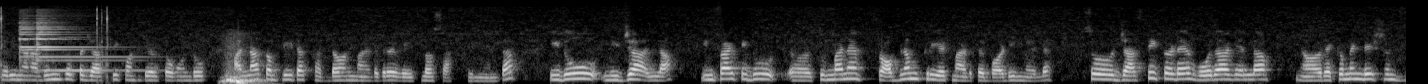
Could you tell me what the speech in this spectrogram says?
ಸರಿ, ನಾನು ಅದನ್ನು ಸ್ವಲ್ಪ ಜಾಸ್ತಿ ಕ್ವಾಂಟಿಟಿಯಲ್ಲಿ ತಗೊಂಡು ಅನ್ನ ಕಂಪ್ಲೀಟ್ ಆಗಿ ಕಟ್ ಡೌನ್ ಮಾಡಿದ್ರೆ ವೆಯ್ಟ್ ಲಾಸ್ ಆಗ್ತೀನಿ ಅಂತ. ಇದು ನಿಜ ಅಲ್ಲ. ಇನ್ಫ್ಯಾಕ್ಟ್ ಇದು ತುಂಬಾನೇ ಪ್ರಾಬ್ಲಮ್ ಕ್ರಿಯೇಟ್ ಮಾಡುತ್ತೆ ಬಾಡಿ ಮೇಲೆ. ಸೊ ಜಾಸ್ತಿ ಕಡೆ ಹೋದಾಗೆಲ್ಲ ರೆಕಮೆಂಡೇಶನ್ಸ್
